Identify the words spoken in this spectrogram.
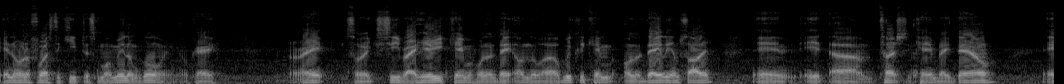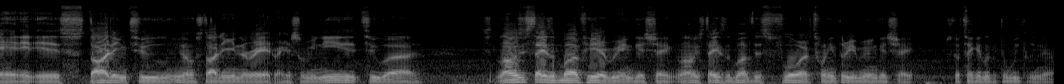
in order for us to keep this momentum going. Okay, all right. So you see right here, you came up on the day on the uh, weekly, came on the daily. I'm sorry, and it um, touched and came back down, and it is starting to you know starting in the red right here. So we need it to. Uh, as long as it stays above here, we're in good shape. As long as it stays above this floor of 23, we're in good shape. Let's go take a look at the weekly now.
